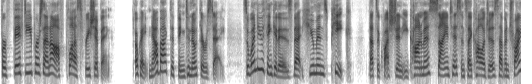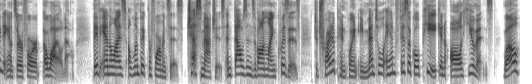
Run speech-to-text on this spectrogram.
for 50% off plus free shipping. Okay, now back to Thing to Know Thursday. So when do you think it is that humans peak? That's a question economists, scientists, and psychologists have been trying to answer for a while now. They've analyzed Olympic performances, chess matches, and thousands of online quizzes to try to pinpoint a mental and physical peak in all humans. Well,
